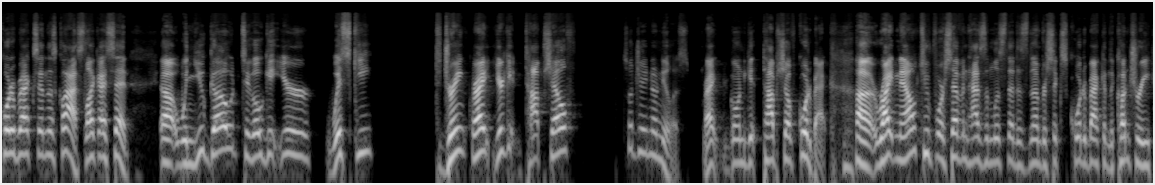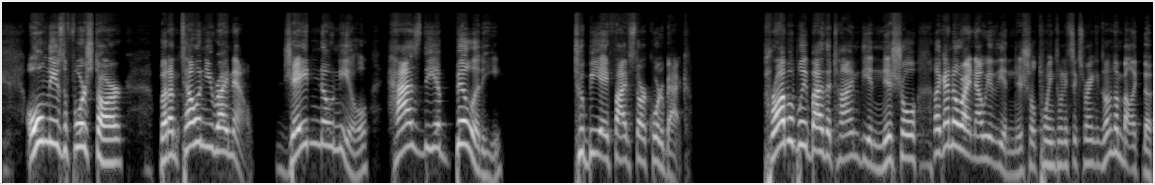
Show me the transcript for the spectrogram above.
quarterbacks in this class. Like I said, uh, when you go to go get your whiskey to drink, right? You're getting top shelf. So Jaden O'Neal is, right? You're going to get top shelf quarterback. Uh, right now, 247 has him listed as number six quarterback in the country, only as a four star. But I'm telling you right now, Jaden O'Neal has the ability to be a five star quarterback probably by the time the initial like i know right now we have the initial 2026 rankings i'm talking about like the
